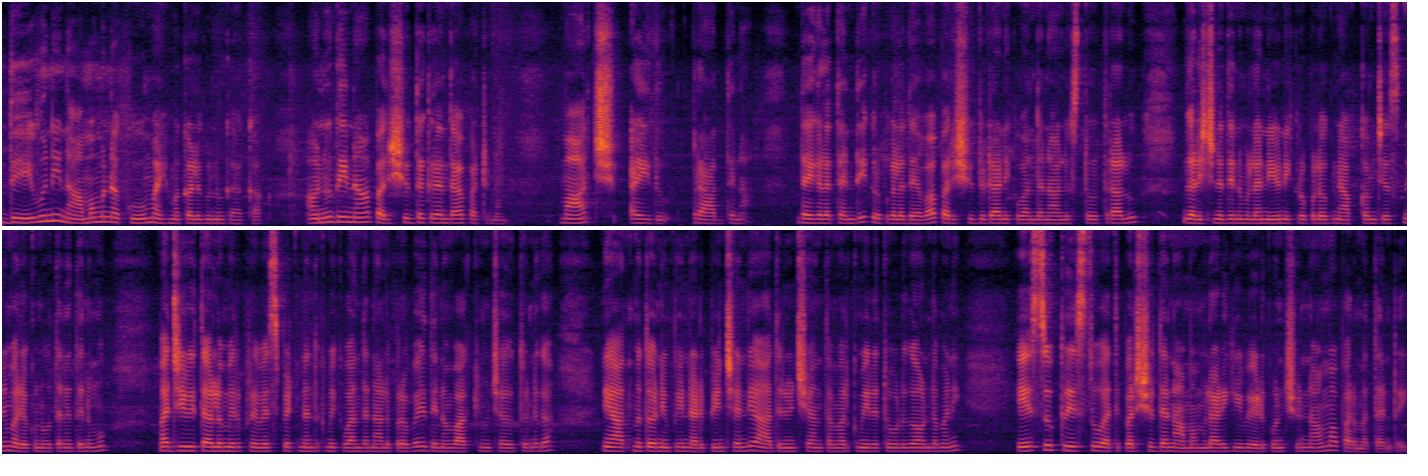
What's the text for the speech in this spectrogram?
దేవుని నామమునకు మహిమ కలుగునుగాక అనుదిన పరిశుద్ధ గ్రంథ పఠనం. మార్చ్ ఐదు ప్రార్థన. దయగల తండ్రి కృపగల దేవ పరిశుద్ధుడానికి వందనాలు స్తోత్రాలు. గడిచిన దినములన్నీ నీ కృపలో జ్ఞాపకం చేసుకుని మరొక నూతన దినము. మా జీవితాల్లో మీరు ప్రవేశపెట్టినందుకు మీకు వందనాలు ప్రభు. ఈ దినం వాక్యం చదువుతుండగా నీ ఆత్మతో నింపి నడిపించండి. ఆది నుంచి అంతవరకు మీరు తోడుగా ఉండమని యేసుక్రీస్తు అతి పరిశుద్ధ నామంలో అడిగి వేడుకొంచున్నాం మా పరమ తండ్రి.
